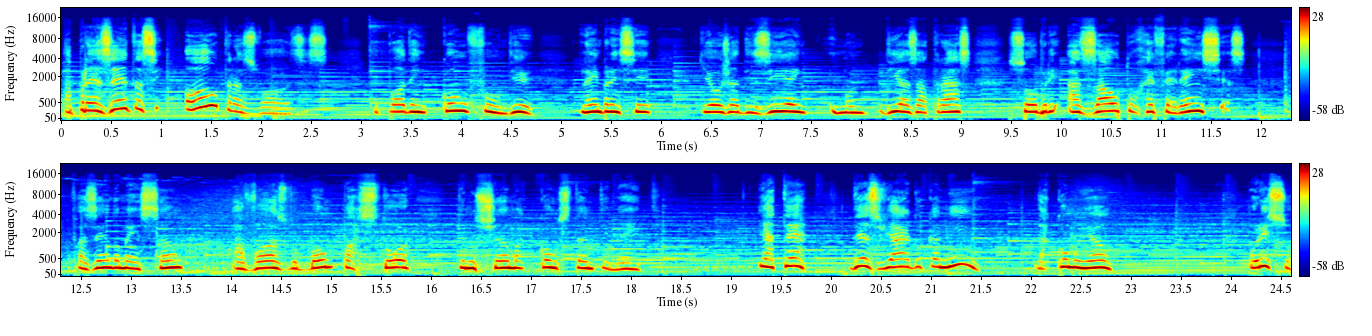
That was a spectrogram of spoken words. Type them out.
apresenta-se outras vozes que podem confundir. Lembrem-se que eu já dizia em, em dias atrás sobre as autorreferências, fazendo menção à voz do bom pastor que nos chama constantemente. E até desviar do caminho da comunhão. Por isso,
